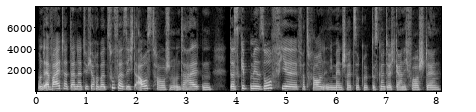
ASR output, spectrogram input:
und erweitert dann natürlich auch über Zuversicht austauschen, unterhalten, das gibt mir so viel Vertrauen in die Menschheit zurück. Das könnt ihr euch gar nicht vorstellen.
